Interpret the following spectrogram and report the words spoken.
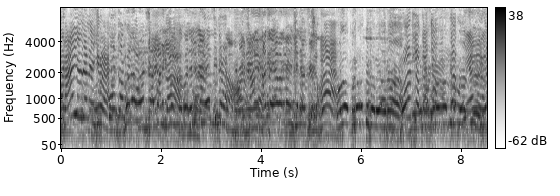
காயில் தானே கிடையாது ரோட்ல கஞ்சா வித்தா விற்கிறீங்க,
